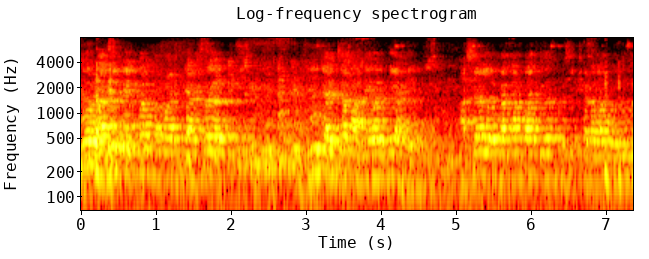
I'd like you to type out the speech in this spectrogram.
बोर्डाचे पेपर तपासण्याचं जीव ज्यांच्या मानेवरती आहे. अशा लोकांना पाच दिवस प्रशिक्षणाला बोलून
